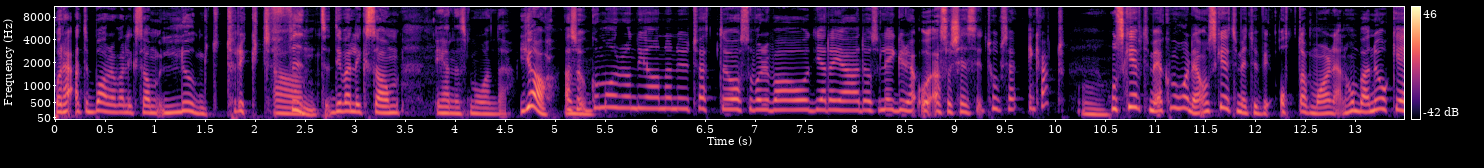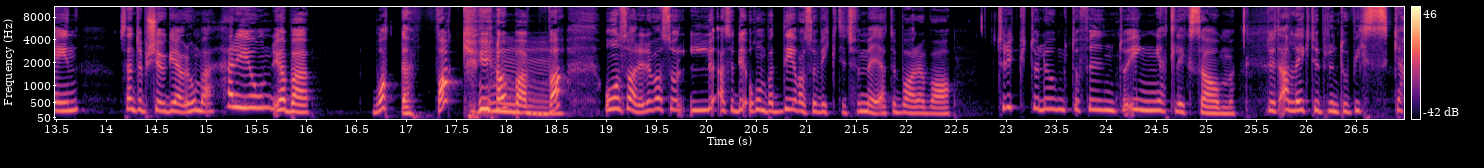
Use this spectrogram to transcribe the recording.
på det här, att det bara var liksom lugnt, tryggt, fint. Det var liksom I hennes mående. Ja, alltså god morgon Diana, nu tvättar oss och vad det var och jada jada och så lägger du det här. Och alltså tjejsen tog så en kvart. Hon skrev till mig, jag kommer ihåg det, hon skrev till mig typ vid åtta på morgonen. Hon bara nu åker jag in, sen typ 20 över, hon bara här är hon. Jag bara what the fuck? Jag bara va? Och hon sa det, det var så, alltså det, hon bara det var så viktigt för mig att det bara var tryggt och lugnt och fint och inget liksom, du vet alla gick typ runt och viska.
